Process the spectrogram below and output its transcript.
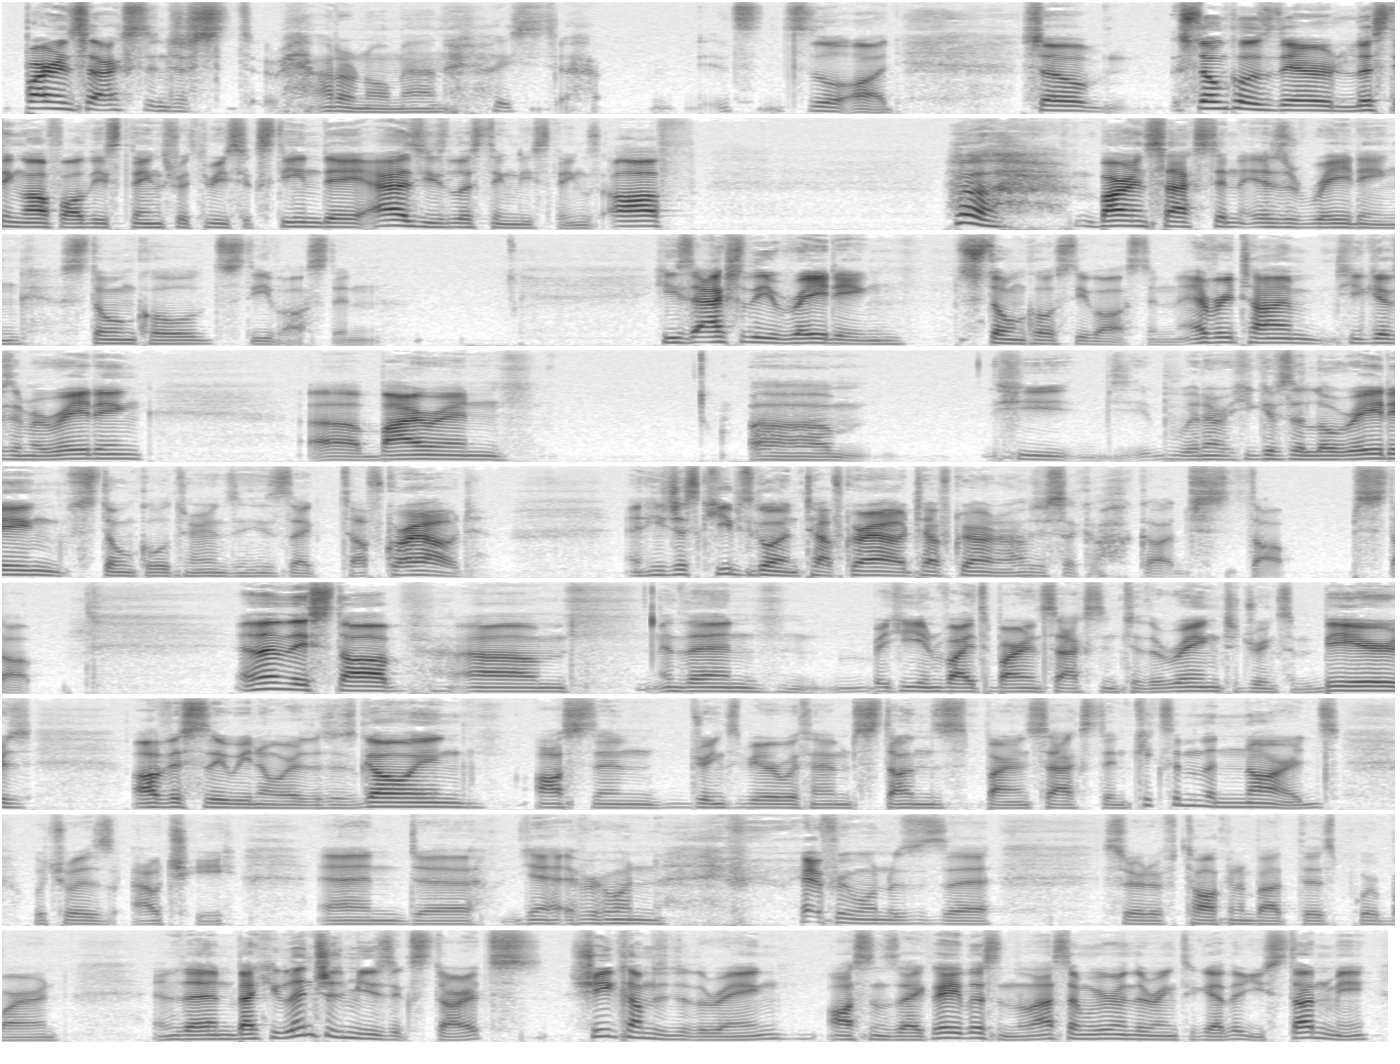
Byron Saxton just, I don't know, man. It's, it's it's a little odd. So Stone Cold is there listing off all these things for 316 Day. As he's listing these things off, Byron Saxton is rating Stone Cold Steve Austin. He's actually rating Stone Cold Steve Austin. Every time he gives him a rating, uh, Byron, um, he whenever he gives a low rating, Stone Cold turns and he's like, "Tough crowd," and he just keeps going, "Tough crowd, tough crowd." And I was just like, "Oh God, just stop, stop." And then they stop. Um, and then he invites Byron Saxton to the ring to drink some beers. Obviously, we know where this is going. Austin drinks beer with him, stuns Byron Saxton, kicks him in the nards, which was ouchy. And uh, yeah, everyone, everyone was uh, sort of talking about this. Poor Byron. And then Becky Lynch's music starts. She comes into the ring. Austin's like, "Hey, listen, the last time we were in the ring together, you stunned me,"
